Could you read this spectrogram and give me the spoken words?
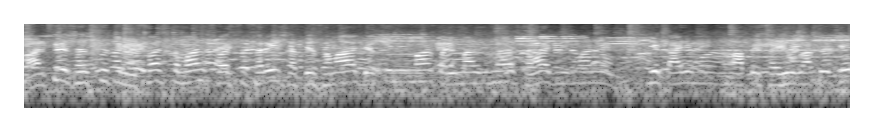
ભારતીય સંસ્કૃતિનો સ્વસ્થ મન, સ્વસ્થ શરીર, સભ્ય સમાજ, વ્યક્તિ નિર્માણ, પરિવાર સમાજ નિર્માણનો જે કાર્યમાં આપે સહયોગ આપ્યો છે,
